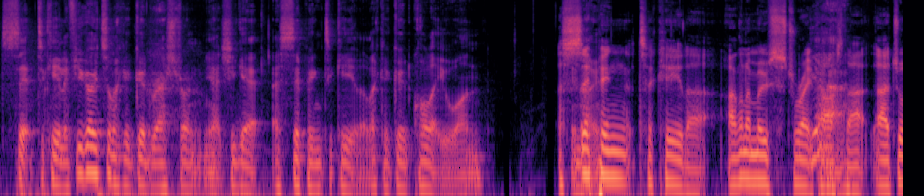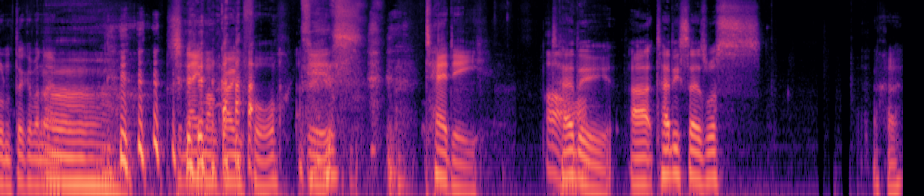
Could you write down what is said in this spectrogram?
sip tequila if you go to like a good restaurant. You actually get a sipping tequila, like a good quality one. a you know. sipping tequila. I'm gonna move straight Yeah. past that. Uh, Jordan, think of a name. Uh, the name I'm going for is Teddy. Teddy. Uh, Teddy says, "What's okay?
